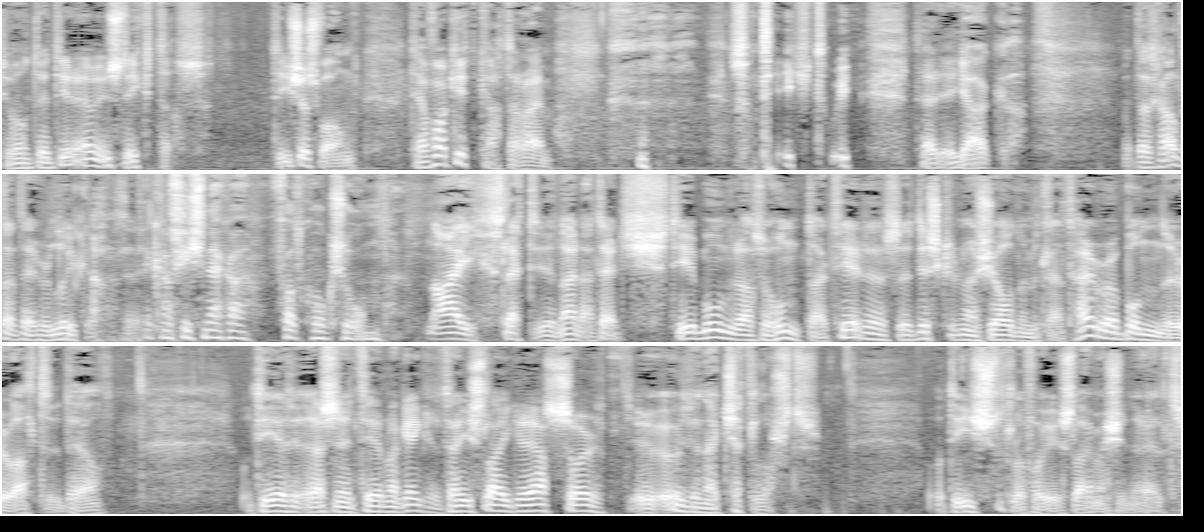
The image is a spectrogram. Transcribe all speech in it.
Det er en stikt, altså. Det er ikke svang. Det er for kittkatter hjemme. Så det er ikke tog. Det er jaga. Men det skal alltid være lykka. Det kan ikke nekka folk hoksa om. Nei, slett. Nei, nei, det er ikke. Det er moner, altså hundar. Det er diskriminasjoner mitt. Her er bonder og alt det. Og det er sånn at man ganger, det er slag græs, så er ølen er kjettelåst. Og det er ikke til å få i slagma generelt.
